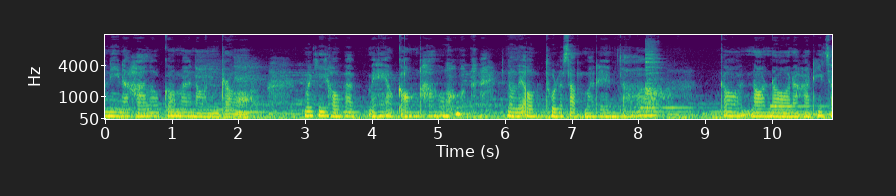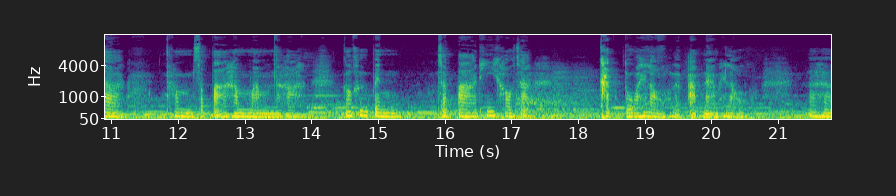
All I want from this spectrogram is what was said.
อนนี้นะคะเราก็มานอนรอ เมื่อกี้เขาแบบไม่ให้เอากล้องเข้า เราเลยเอาโทรศัพท์มาแทนจ้า ก็นอนรอนะคะที่จะทำสปาฮัมมัมนะคะ ก็คือเป็นสปาที่เขาจะขัดตัวให้เราแบบอาบน้ำให้เราอ่าฮะ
